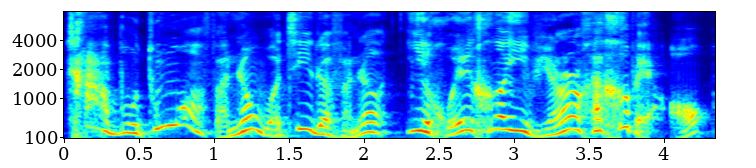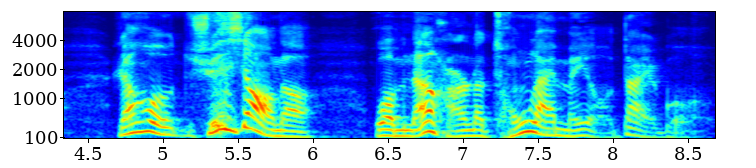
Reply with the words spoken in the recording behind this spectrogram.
差不多。反正我记着，反正一回喝一瓶还喝不了。然后学校呢，我们男孩呢从来没有带过，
